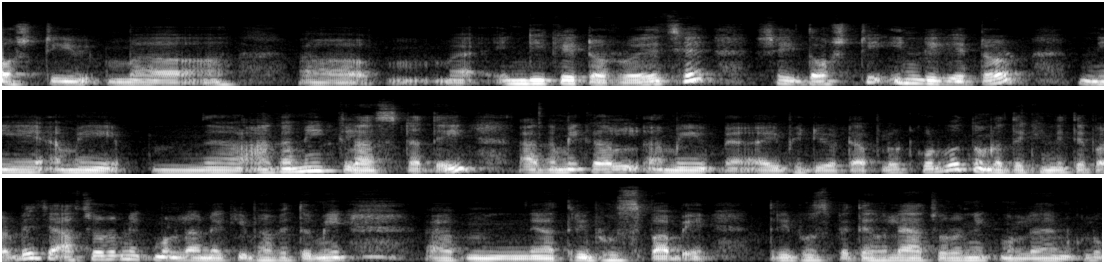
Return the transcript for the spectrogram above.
দশটি ইন্ডিকেটর রয়েছে। সেই দশটি ইন্ডিকেটর নিয়ে আমি আগামী ক্লাসটাতেই আগামীকাল আমি এই ভিডিওটা আপলোড করব। তোমরা দেখে নিতে পারবে যে আচরণিক মূল্যায়নে কীভাবে তুমি ত্রিভুজ পাবে। ত্রিভুজ পেতে হলে আচরণিক মূল্যায়নগুলো,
